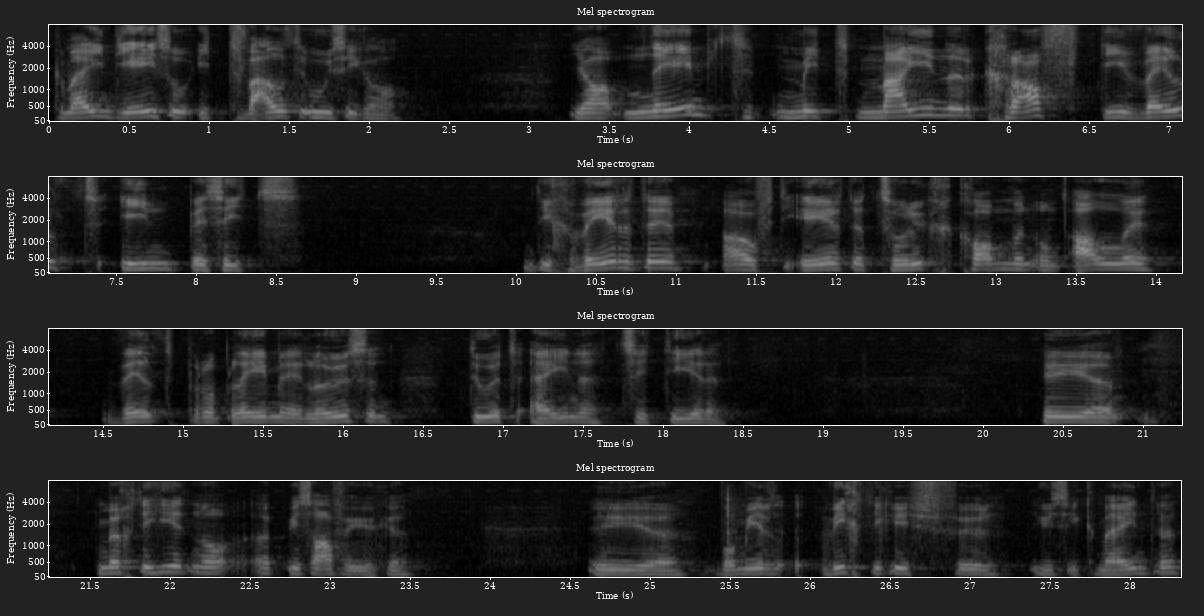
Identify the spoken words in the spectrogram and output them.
Gemeinde Jesu in die Welt rausgehen. Ja, nehmt mit meiner Kraft die Welt in Besitz. Und ich werde auf die Erde zurückkommen und alle Weltprobleme lösen, tut eine zitieren. Ich äh, möchte hier noch etwas anfügen, äh, was mir wichtig ist für unsere Gemeinde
